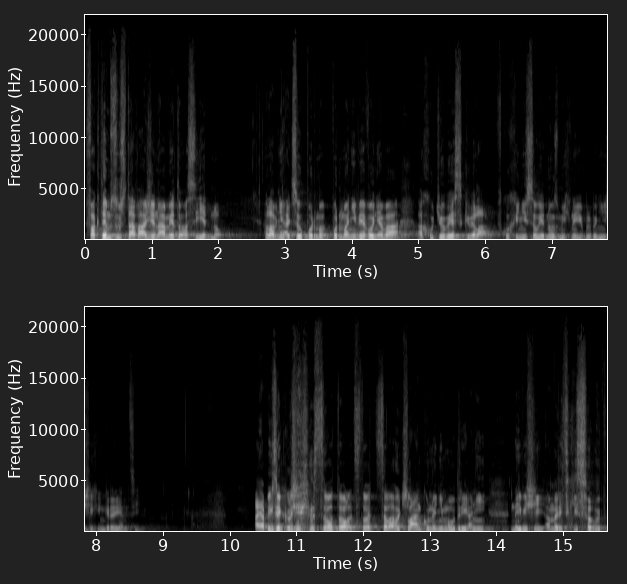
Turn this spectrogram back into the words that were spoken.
Faktem zůstává, že nám je to asi jedno. Hlavně, ať jsou podmanivě voňavá a chuťově skvělá. V kuchyni jsou jednou z mých nejoblíbenějších ingrediencí. A já bych řekl, že z toho, toho, z toho celého článku není moudrý ani nejvyšší americký soud,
